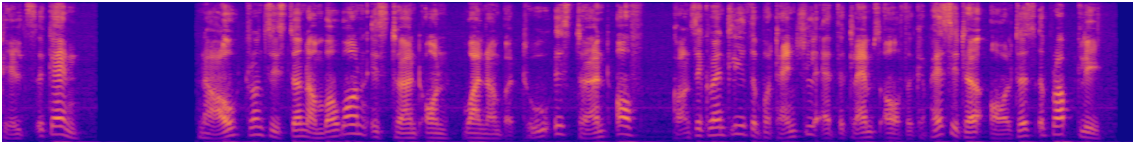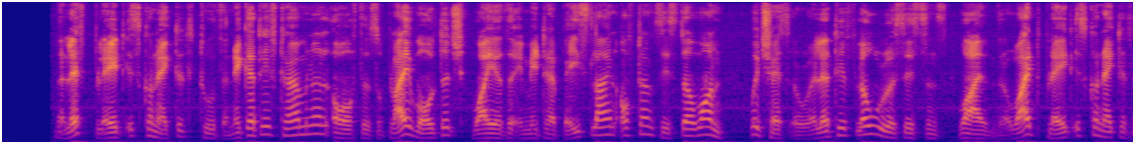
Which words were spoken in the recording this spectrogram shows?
tilts again. Now transistor number 1 is turned on while number 2 is turned off, consequently the potential at the clamps of the capacitor alters abruptly. The left plate is connected to the negative terminal of the supply voltage via the emitter baseline of transistor 1 which has a relative low resistance, while the right plate is connected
